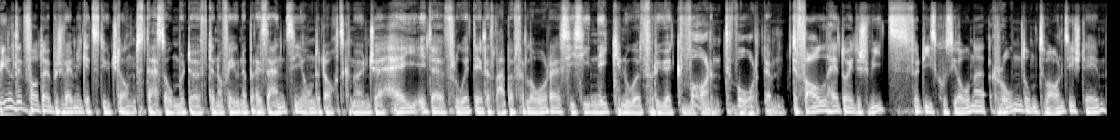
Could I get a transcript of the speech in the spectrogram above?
Bilder von der Überschwemmung in Deutschland diesen Sommer dürften noch vielen präsent sein. 180 Menschen haben in der Flut ihr Leben verloren. Sie sind nicht genug früh gewarnt worden. Der Fall hat auch in der Schweiz für Diskussionen rund um das Warnsystem,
